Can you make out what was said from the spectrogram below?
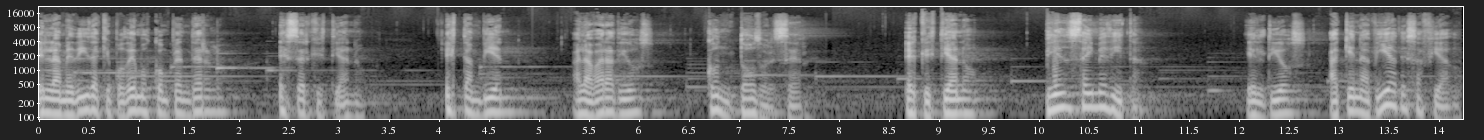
en la medida que podemos comprenderlo es ser cristiano. Es también alabar a Dios con todo el ser. El cristiano piensa y medita. El Dios a quien había desafiado,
